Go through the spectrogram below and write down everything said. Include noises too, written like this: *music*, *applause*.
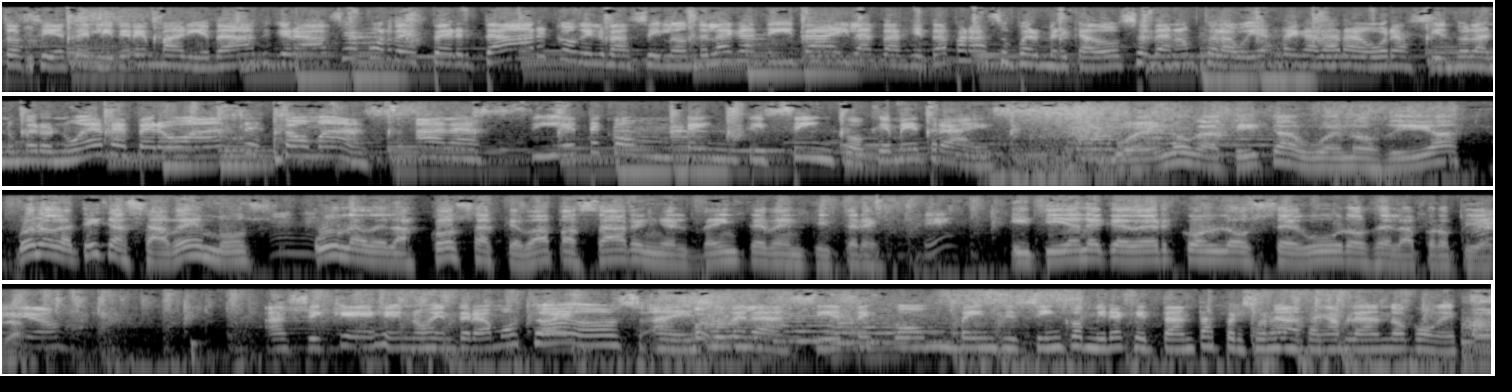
106.7, líder en variedad. Gracias por despertar con el vacilón de la gatita y la tarjeta para supermercado Sedano. Te la voy a regalar ahora siendo la número 9. Pero antes, Tomás, a las 7.25, ¿qué me traes? Bueno, Gatica, buenos días. Bueno, Gatica, sabemos una de las cosas que va a pasar en el 2023 ¿Sí? y tiene que ver con los seguros de la propiedad. Así que eh, nos enteramos todos a eso de las 7.25. Mira que tantas personas están hablando con esto.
